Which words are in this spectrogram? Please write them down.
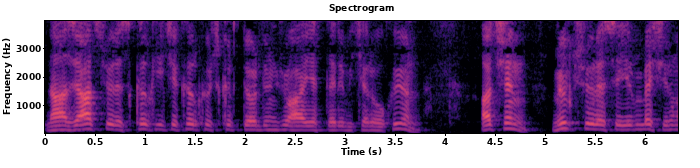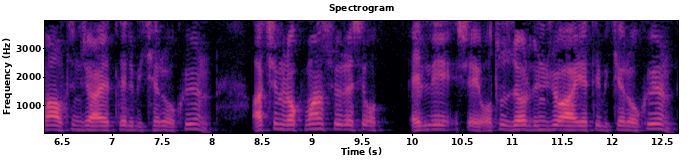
Nazihat suresi 42, 43, 44. ayetleri bir kere okuyun. Açın Mülk suresi 25, 26. ayetleri bir kere okuyun. Açın Lokman suresi 50 şey 34. ayeti bir kere okuyun.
